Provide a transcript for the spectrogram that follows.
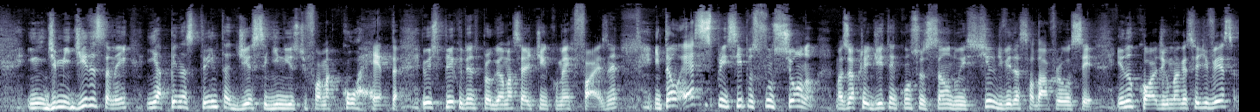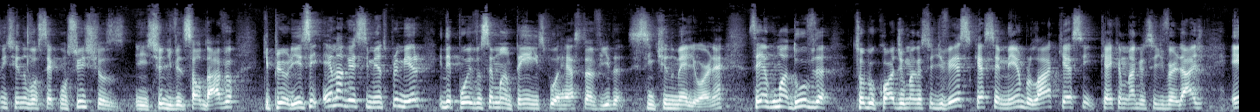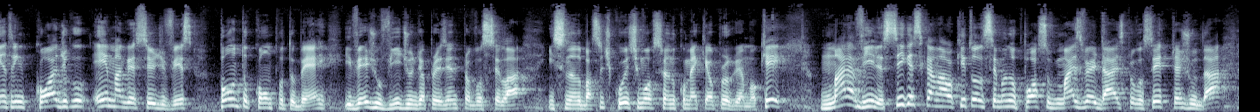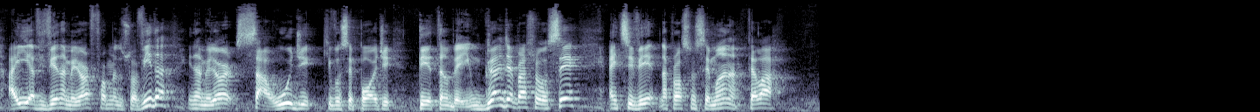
de medidas também, em apenas 30 dias seguindo isso de forma correta. Eu explico dentro do programa certinho como é que faz, né? Então, esses princípios funcionam, mas eu acredito em construção de um estilo de vida saudável para você. E no código emagrecer de vez, eu ensino você a construir estilo, um estilo de vida saudável que priorize emagrecimento primeiro e depois você mantenha isso pro resto da vida se sentindo melhor, né? Sem alguma dúvida sobre o código emagrecer de vez, quer ser membro membro lá, quer, se, quer emagrecer de verdade, entre em código emagrecerdevez.com.br e veja o vídeo onde eu apresento para você lá, ensinando bastante coisa, te mostrando como é que é o programa, ok? Maravilha! Siga esse canal aqui, toda semana eu posto mais verdades para você, te ajudar aí a viver na melhor forma da sua vida e na melhor saúde que você pode ter também. Um grande abraço para você, a gente se vê na próxima semana, até lá!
